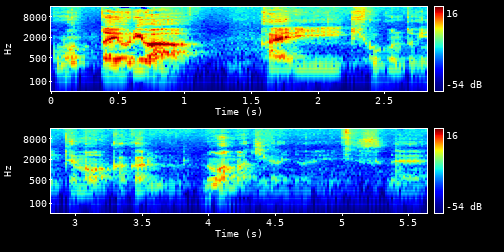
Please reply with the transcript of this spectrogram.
思ったよりは帰り帰国の時に手間はかかるのは間違いないですね。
